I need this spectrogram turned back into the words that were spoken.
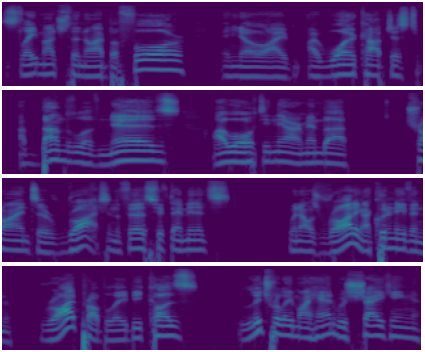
sleep much the night before. And, you know, I, I woke up just a bundle of nerves. I walked in there. I remember trying to write in the first 15 minutes when I was writing, I couldn't even write properly because literally my hand was shaking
